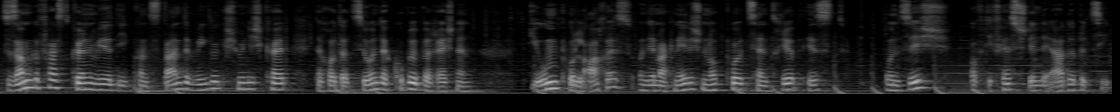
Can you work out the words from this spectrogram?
Zusammengefasst können wir die konstante Winkelgeschwindigkeit der Rotation der Kuppel berechnen, die um Polaris und den magnetischen Nordpol zentriert ist und sich auf die feststehende Erde bezieht.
